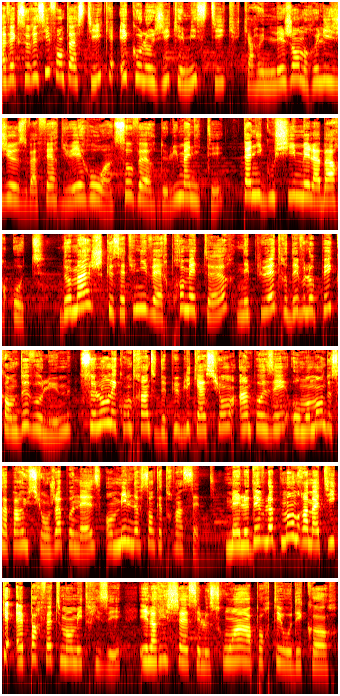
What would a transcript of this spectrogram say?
Avec ce récit fantastique, écologique et mystique, car une légende religieuse va faire du héros un sauveur de l'humanité, Taniguchi met la barre haute. Dommage que cet univers prometteur n'ait pu être développé qu'en deux volumes, selon les contraintes de publication imposées au moment de sa parution japonaise en 1987. Mais le développement dramatique est parfaitement maîtrisé, et la richesse et le soin apportés au décor,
